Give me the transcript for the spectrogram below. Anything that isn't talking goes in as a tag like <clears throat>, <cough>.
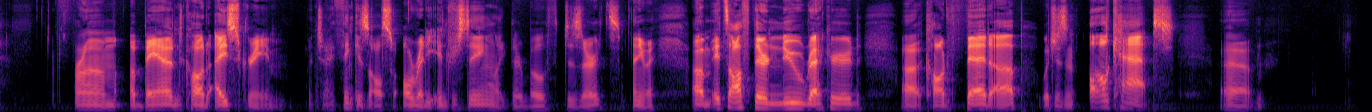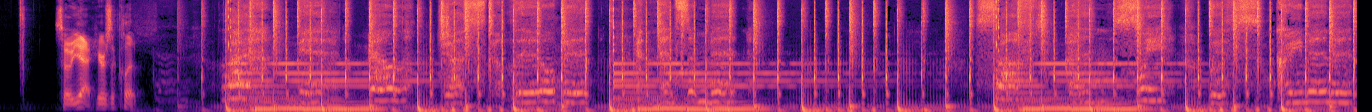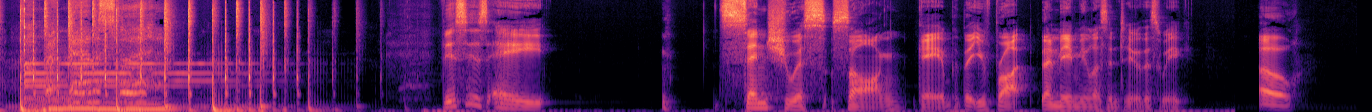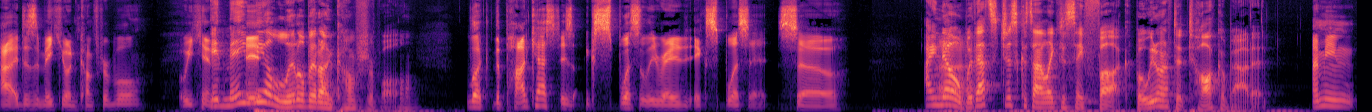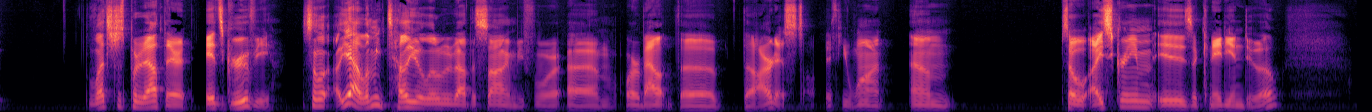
from a band called Ice Cream, which I think is also already interesting. Like they're both desserts. Anyway, um, it's off their new record uh, called Fed Up, which is in all caps. Um, so yeah, here's a clip. Let it just a little bit and then submit. This is a sensuous song, Gabe, that you've brought and made me listen to this week. Oh, uh, does it make you uncomfortable? We can. It made me a little bit uncomfortable. look. The podcast is explicitly rated explicit, so I know, Uh, but that's just because I like to say fuck, but we don't have to talk about it. I mean, let's just put it out there. It's groovy. So yeah, let me tell you a little bit about the song before, um, or about the the artist if you want. Um, so Ice Cream is a Canadian duo,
